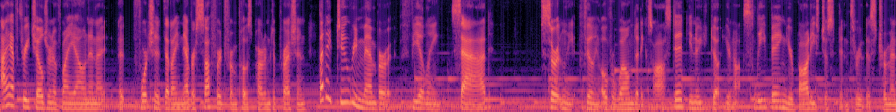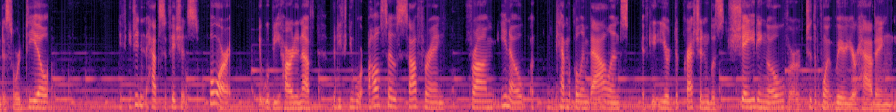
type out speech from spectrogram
I have three children of my own, and I'm uh, fortunate that I never suffered from postpartum depression. But I do remember feeling sad certainly feeling overwhelmed and exhausted. You know, you don't, you're not sleeping. Your body's just been through this tremendous ordeal. If you didn't have sufficient support, it would be hard enough. But if you were also suffering from, you know, a chemical imbalance, if your depression was shading over to the point where you're having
